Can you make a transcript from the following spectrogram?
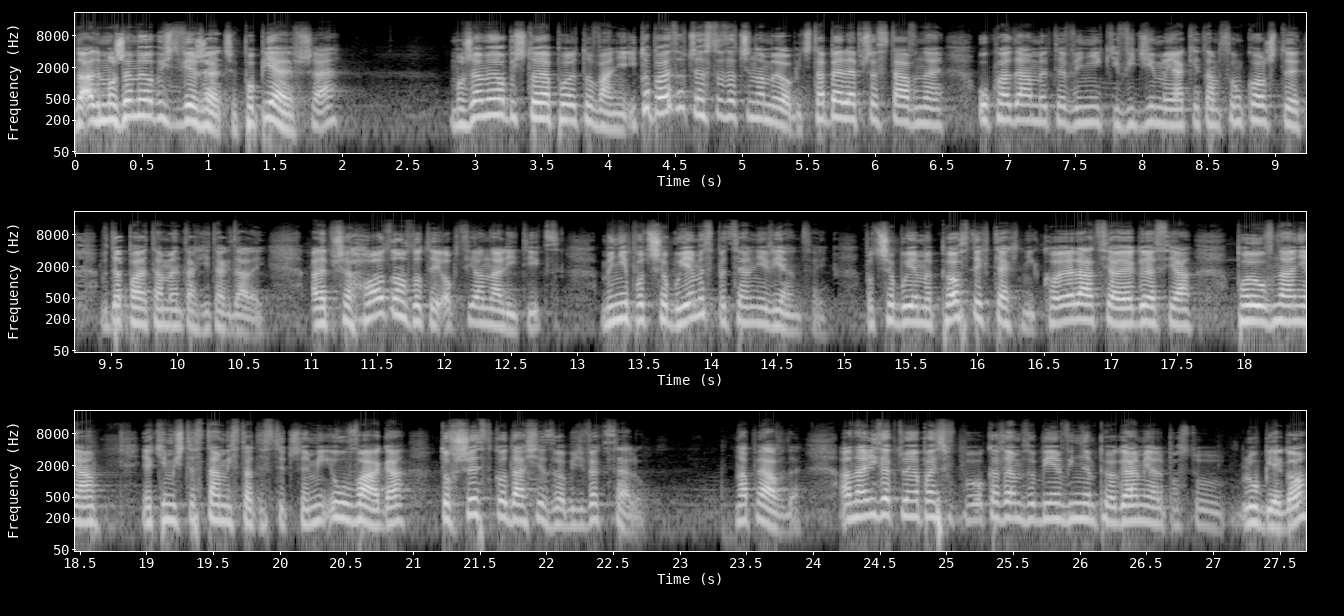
No ale możemy robić dwie rzeczy. Po pierwsze, Możemy robić to raportowanie i to bardzo często zaczynamy robić. Tabele przestawne, układamy te wyniki, widzimy jakie tam są koszty w departamentach i tak dalej. Ale przechodząc do tej opcji Analytics, my nie potrzebujemy specjalnie więcej. Potrzebujemy prostych technik, korelacja, regresja, porównania jakimiś testami statystycznymi i uwaga, to wszystko da się zrobić w Excelu. Naprawdę. Analizę, którą ja Państwu pokazałem, zrobiłem w innym programie, ale po prostu lubię go.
